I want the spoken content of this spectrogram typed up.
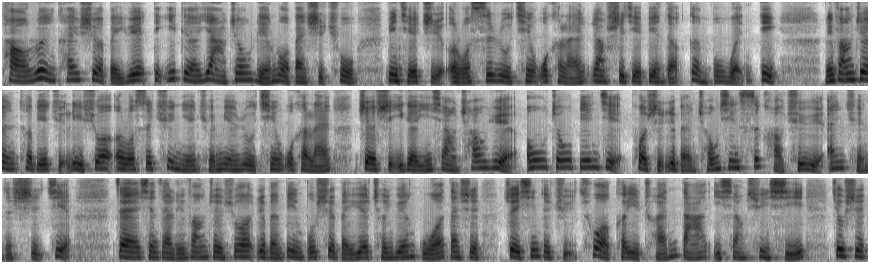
讨论开设北约第一个亚洲联络办事处，并且指俄罗斯入侵乌克兰让世界变得更不稳定。林芳正特别举例说，俄罗斯去年全面入侵乌克兰，这是一个影响超越欧洲边界，迫使日本重新思考区域安全的事件。在现在，林芳正说，日本并不是北约成员国，但是最新的举措可以传达一项讯息，就是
